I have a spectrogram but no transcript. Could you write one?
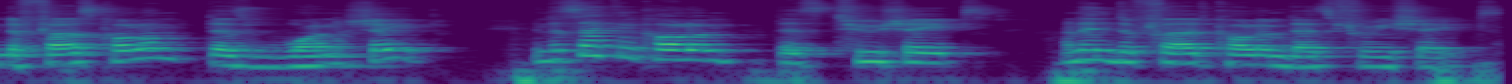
In the first column, there's one shape. In the second column, there's two shapes. And in the third column, there's three shapes.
